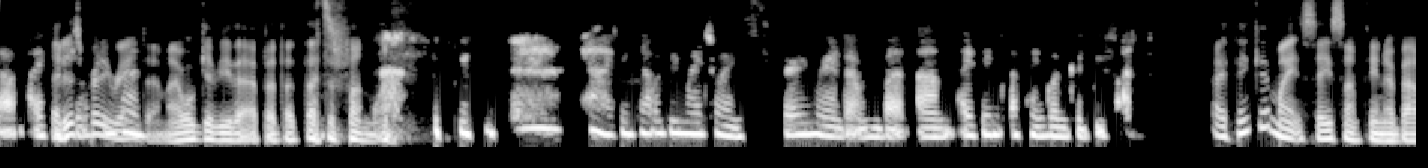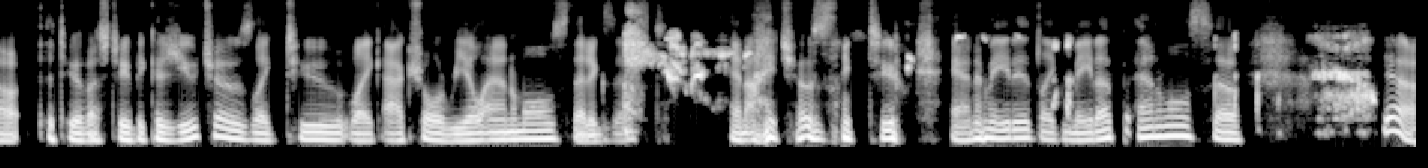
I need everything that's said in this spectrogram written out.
um, I think It is pretty be fun. random. I will give you that, but that that's a fun one. Yeah, I think that would be my choice. Very random, but um, I think a penguin could be fun. I think it might say something about the two of us too, because you chose like two like actual real animals that exist, and I chose like two animated like made up animals. So yeah,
